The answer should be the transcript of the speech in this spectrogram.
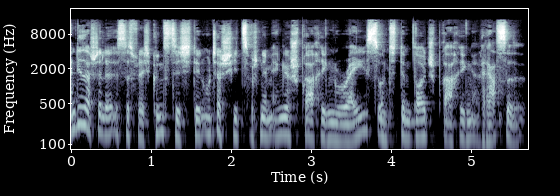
An dieser Stelle ist es vielleicht günstig, den Unterschied zwischen dem englischsprachigen Race und dem deutschsprachigen Rasse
